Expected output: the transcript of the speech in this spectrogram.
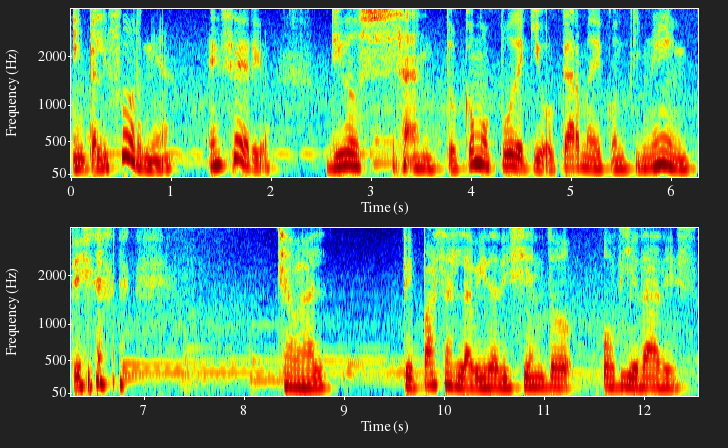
¿En California? ¿En serio? Dios santo, ¿cómo pude equivocarme de continente? Chaval, te pasas la vida diciendo obviedades.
